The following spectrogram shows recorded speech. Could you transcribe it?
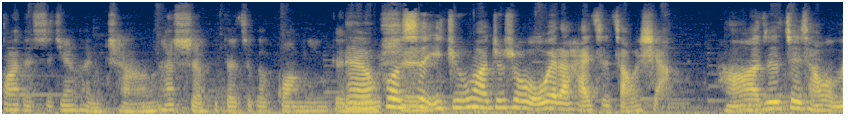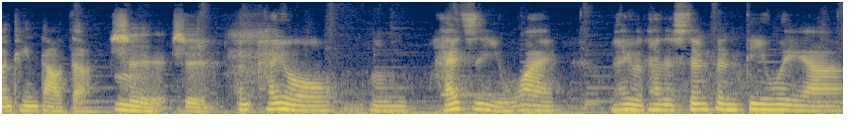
花的时间很长，他舍不得这个光阴的流逝。或是一句话就说我为了孩子着想，好啊，这是最常我们听到的，嗯、是是。嗯，还有嗯，孩子以外，还有他的身份地位啊，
